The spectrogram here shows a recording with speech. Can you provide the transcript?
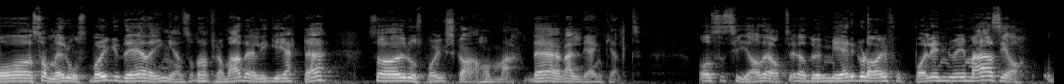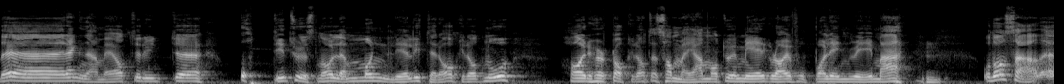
Og samme Rosenborg, det er det ingen som tar fra meg. Det ligger i hjertet. Så Rosenborg skal jeg ha med meg. Det er veldig enkelt. Og så sier det at ja, du er mer glad i fotball enn du er i meg, sier hun. Og det regner jeg med at rundt eh, 80 000 av alle mannlige lyttere akkurat nå har hørt akkurat det samme hjem, at du er mer glad i fotball enn du er i meg. Og da sa jeg det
